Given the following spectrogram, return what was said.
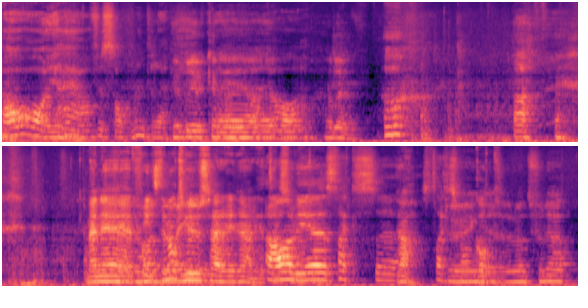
ja, ja, varför sa ni inte det? Hur brukar ni göra? ja. Eller, Men eh, Ja, det finns det något var hus här i närheten? Ja, vi är strax, eh, Ja, strax framme. inte- du har inte funderat...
